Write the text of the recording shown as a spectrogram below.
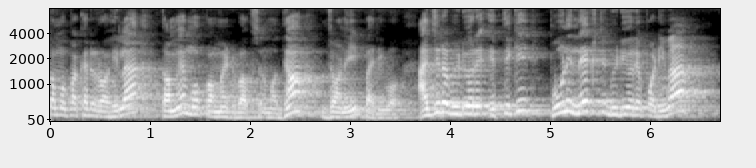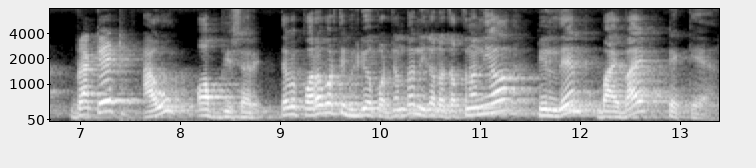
ତୁମ ପାଖରେ ରହିଲା ତୁମେ ମୋ କମେଣ୍ଟ ବକ୍ସରେ ମଧ୍ୟ ଜଣାଇ ପାରିବ ଆଜିର ଭିଡ଼ିଓରେ ଏତିକି ପୁଣି ନେକ୍ସଟ ଭିଡ଼ିଓରେ ପଢ଼ିବା ব্র্যাকেট আউ অফ বিষয়ে তবে পরবর্তী ভিডিও পর্যন্ত নিজের যত্ন নিও till then bye bye take care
